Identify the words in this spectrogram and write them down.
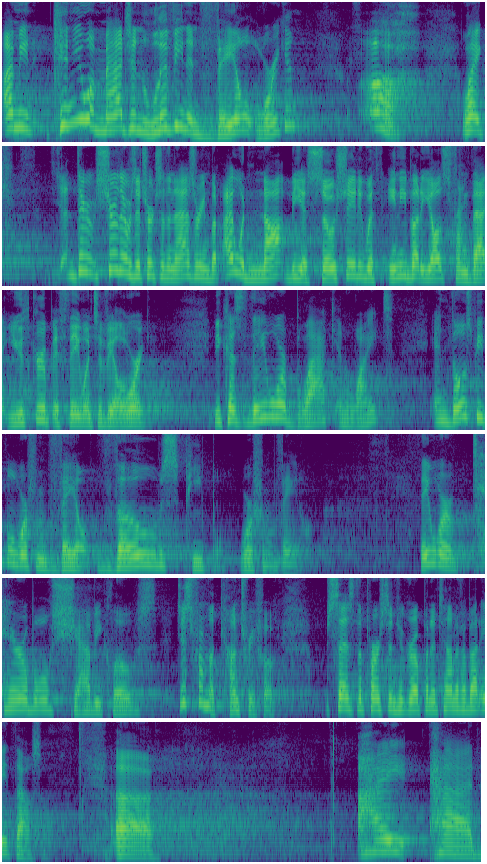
I mean, can you imagine living in Vale, Oregon? Ugh, like, there, sure, there was a Church of the Nazarene, but I would not be associated with anybody else from that youth group if they went to Vale, Oregon, because they wore black and white, and those people were from Vale. Those people were from Vale. They wore terrible, shabby clothes, just from the country folk, says the person who grew up in a town of about 8,000. Uh, I had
